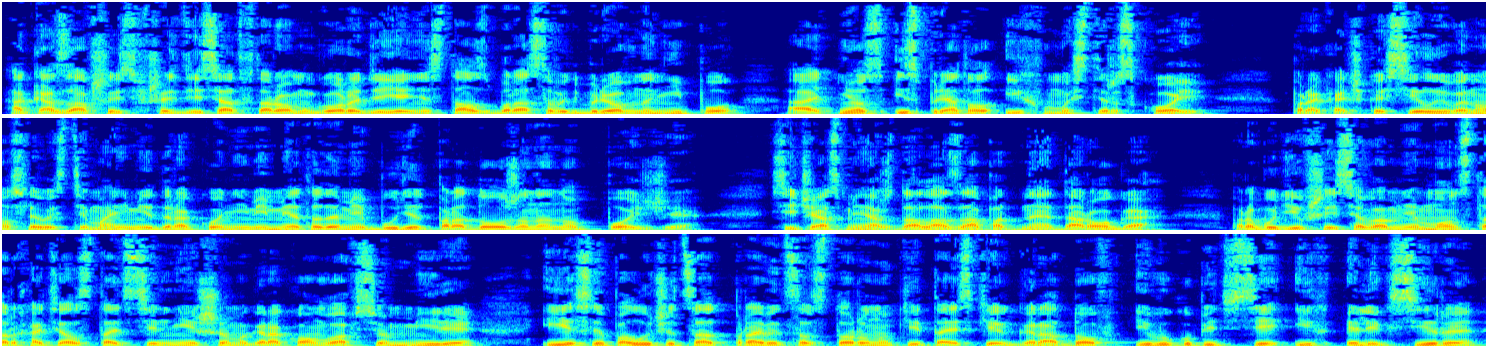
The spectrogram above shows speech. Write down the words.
Оказавшись в 62-м городе, я не стал сбрасывать бревна Нипу, а отнес и спрятал их в мастерской – Прокачка силы и выносливости моими драконьими методами будет продолжена, но позже. Сейчас меня ждала западная дорога. Пробудившийся во мне монстр хотел стать сильнейшим игроком во всем мире, и если получится отправиться в сторону китайских городов и выкупить все их эликсиры,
